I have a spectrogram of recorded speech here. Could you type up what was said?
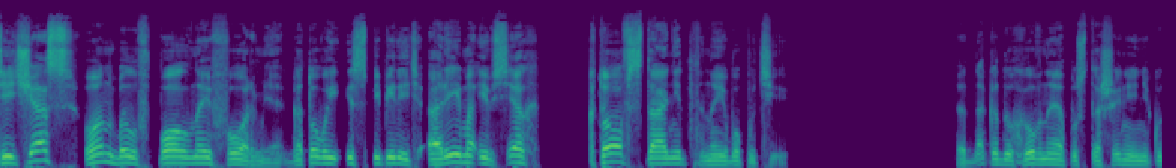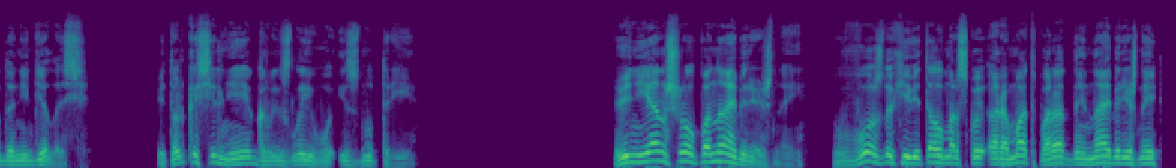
Сейчас он был в полной форме, готовый испепелить Арима и всех, кто встанет на его пути. Однако духовное опустошение никуда не делось, и только сильнее грызло его изнутри. Виньян шел по набережной. В воздухе витал морской аромат парадной набережной,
